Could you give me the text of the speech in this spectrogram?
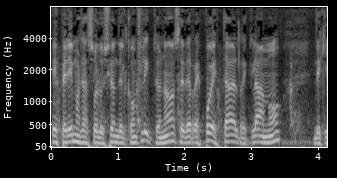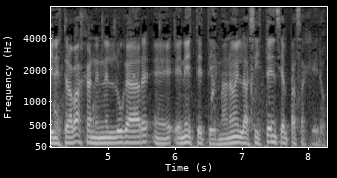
Esperemos la solución del conflicto, ¿no? Se dé respuesta al reclamo de quienes trabajan en el lugar eh, en este tema, ¿no? En la asistencia al pasajero.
